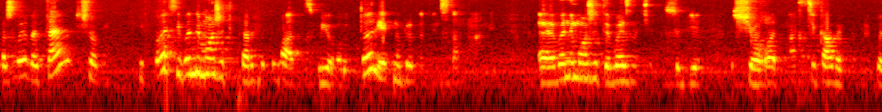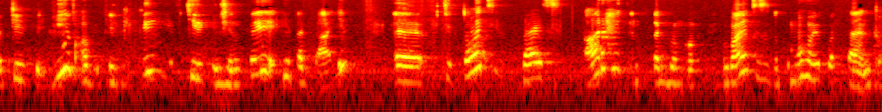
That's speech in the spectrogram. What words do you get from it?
важливе те, що в TikTok ви не можете таргетувати свою аудиторію, як, наприклад, в інстаграмі. Е, ви не можете визначити собі, що от нас цікавить, наприклад, тільки Львів або тільки Київ, тільки жінки і так далі. Е, в TikTok весь таргетинг, так би мовити, відбувається за допомогою контенту.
